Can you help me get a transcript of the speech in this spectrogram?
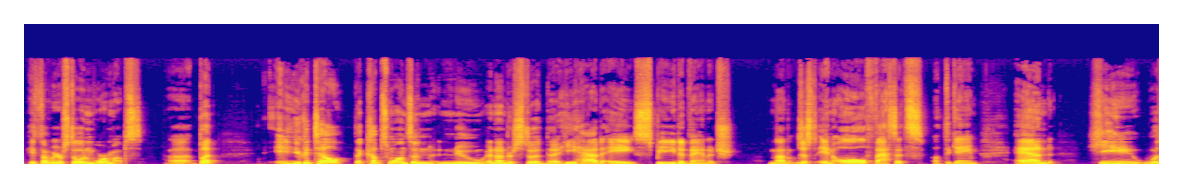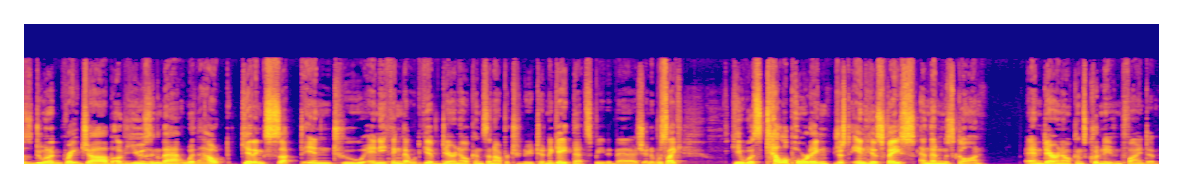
he thought we were still in warm ups. Uh, but you could tell that Cub Swanson knew and understood that he had a speed advantage, not just in all facets of the game. And he was doing a great job of using that without getting sucked into anything that would give Darren Elkins an opportunity to negate that speed advantage. And it was like he was teleporting just in his face and then was gone and Darren Elkins couldn't even find him.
